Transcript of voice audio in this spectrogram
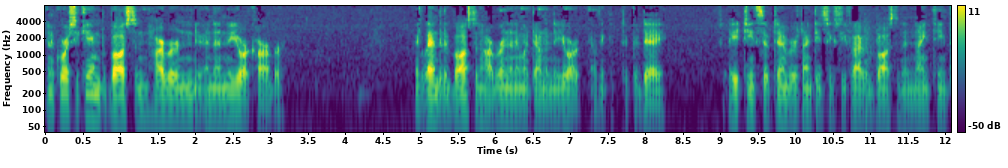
And of course he came to Boston Harbor and, and then New York Harbor. They landed at Boston Harbor and then they went down to New York. I think it took a day. So 18th September 1965 in Boston, and 19th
